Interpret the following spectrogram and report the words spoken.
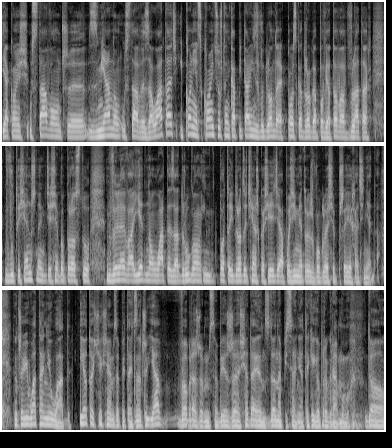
jakąś ustawą czy zmianą ustawy załatać i koniec końców ten kapitalizm wygląda jak polska droga powiatowa w latach 2000, gdzie się po prostu wylewa jedną łatę za drugą i po tej drodze ciężko się jedzie, a po zimie to już w ogóle się przejechać nie da. No czyli łata nie ład. I o to się chciałem zapytać. Znaczy ja wyobrażam sobie, że siadając do napisania takiego programu, do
